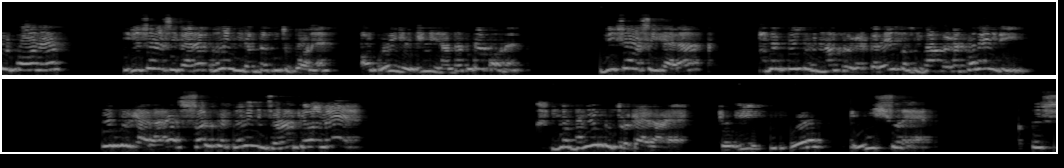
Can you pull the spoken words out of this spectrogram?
कौन है कह रहा कोई नहीं जानता पुत्र कौन है और कोई ये भी नहीं जानता कौन है कह रहा अगर प्रकट करे तो पिता प्रकट करे ही नहीं पुत्र कह रहा है पे कोई नहीं केवल मैं पुत्र कह रहा है क्योंकि वो ईश्वर है उस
